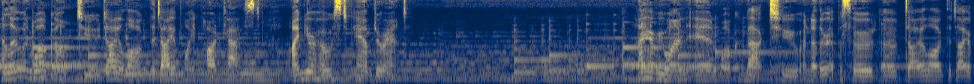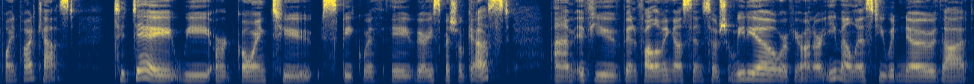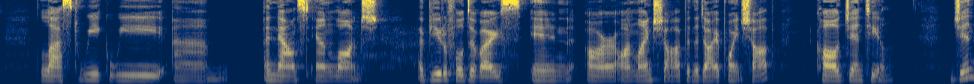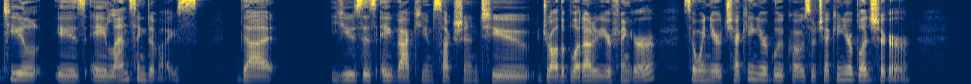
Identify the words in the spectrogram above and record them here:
Hello and welcome to Dialogue, the Diapoint podcast. I'm your host, Pam Durant. Hi, everyone, and welcome back to another episode of Dialogue, the Diapoint podcast. Today, we are going to speak with a very special guest. Um, if you've been following us in social media or if you're on our email list, you would know that last week we um, announced and launched a beautiful device in our online shop, in the Diapoint shop, called Genteel. Genteel is a lancing device that uses a vacuum suction to draw the blood out of your finger so when you're checking your glucose or checking your blood sugar,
